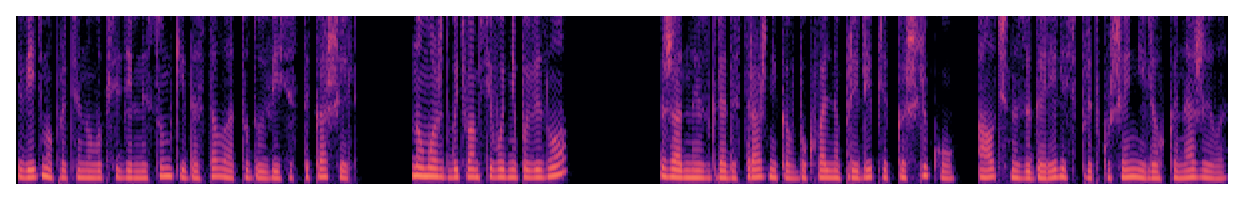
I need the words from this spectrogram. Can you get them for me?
Ведьма протянула к сидельной сумке и достала оттуда увесистый кошель. «Но, может быть, вам сегодня повезло?» Жадные взгляды стражников буквально прилипли к кошельку, алчно загорелись в предвкушении легкой наживы.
